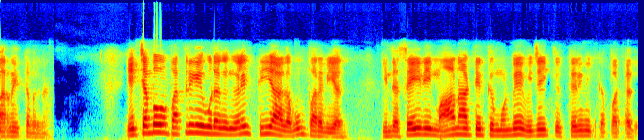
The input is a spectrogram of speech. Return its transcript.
மரணித்தவர்கள். இச்சம்பவம் பத்திரிகை ஊடகங்களில் தீயாகவும் பரவியது. இந்த செய்தி மாநாட்டிற்கு முன்பே விஜய்க்கு தெரிவிக்கப்பட்டது.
